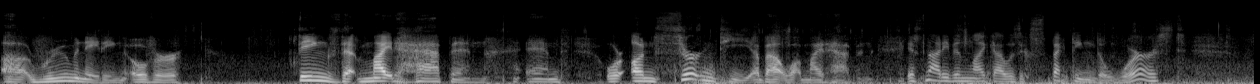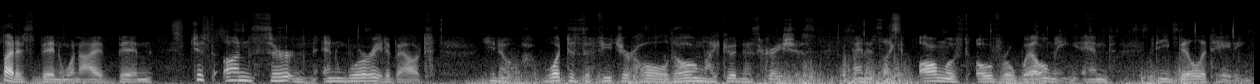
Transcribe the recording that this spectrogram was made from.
uh, ruminating over things that might happen and or uncertainty about what might happen. It's not even like I was expecting the worst, but it's been when I've been just uncertain and worried about, you know, what does the future hold? Oh my goodness gracious. And it's like almost overwhelming and debilitating.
